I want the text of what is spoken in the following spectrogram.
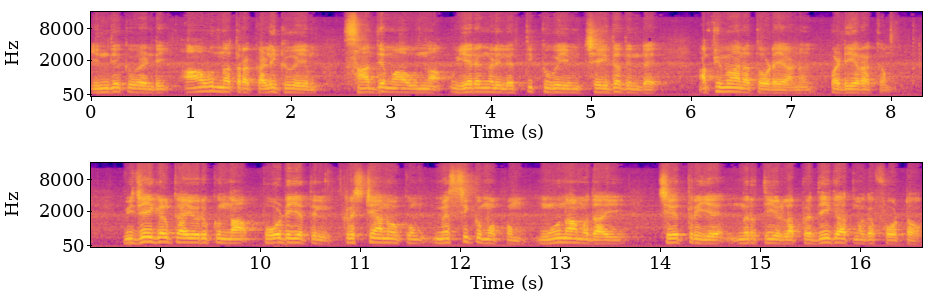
ഇന്ത്യയ്ക്ക് വേണ്ടി ആവുന്നത്ര കളിക്കുകയും സാധ്യമാവുന്ന ഉയരങ്ങളിലെത്തിക്കുകയും ചെയ്തതിന്റെ അഭിമാനത്തോടെയാണ് പടിയിറക്കം. വിജയികൾക്കായി ഒരുക്കുന്ന പോഡിയത്തിൽ ക്രിസ്ത്യാനോക്കും മെസ്സിക്കുമൊപ്പം മൂന്നാമതായി ഛേത്രിയെ നിർത്തിയുള്ള പ്രതീകാത്മക ഫോട്ടോ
